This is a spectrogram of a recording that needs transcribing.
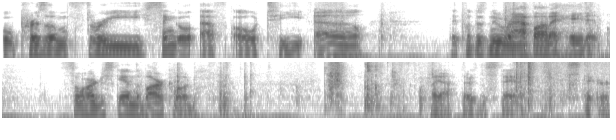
Prizm 3 single FOTL. They put this new wrap on. I hate it. So hard to scan the barcode. Oh yeah, there's the stamp sticker.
